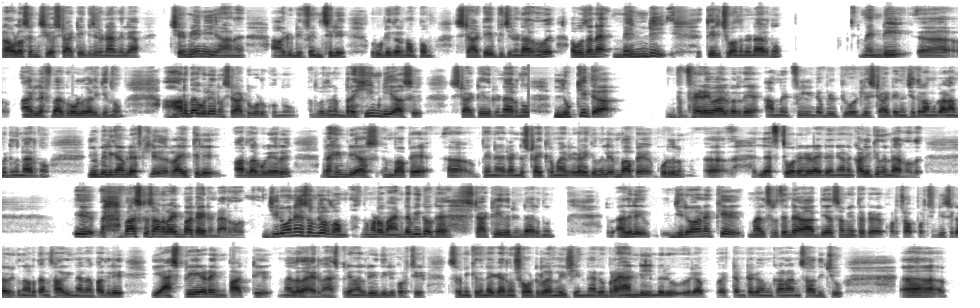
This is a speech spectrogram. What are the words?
റൗളസെൻസിയോ സ്റ്റാർട്ട് ചെയ്യിപ്പിച്ചിട്ടുണ്ടായിരുന്നില്ല. ചെമേനിയാണ് ആ ഒരു ഡിഫൻസിൽ റുഡിഗറിനൊപ്പം സ്റ്റാർട്ട് ചെയ്യിപ്പിച്ചിട്ടുണ്ടായിരുന്നത്. അതുപോലെ തന്നെ മെൻഡി തിരിച്ചു വന്നിട്ടുണ്ടായിരുന്നു. മെൻഡി ആ ലെഫ്റ്റ് ബാക്ക് റോൾ കളിക്കുന്നു. ആർദ ഗുലേറിന് സ്റ്റാർട്ട് കൊടുക്കുന്നു. അതുപോലെ തന്നെ ബ്രഹീം ഡിയാസ് സ്റ്റാർട്ട് ചെയ്തിട്ടുണ്ടായിരുന്നു ലുക്കിത ഫെഡേവാൽ വെറുതെ ആ മിഡ്ഫീൽഡ് ഡബിൾ പ്യൂട്ടിൽ സ്റ്റാർട്ട് ചെയ്യുന്ന ചിത്രം കാണാൻ പറ്റുന്നുണ്ടായിരുന്നു. ജൂഡ് ബെലിഗാം ലെഫ്റ്റിൽ റൈറ്റിൽ Arda Guler Brahim Diaz Mbappe പിന്നെ രണ്ട് സ്ട്രൈക്കർമാരായിട്ട് കളിക്കുന്നില്ല. എംബാപ്പെ കൂടുതലും ലെഫ്റ്റ് ഓറിയന്റഡ് ആയിട്ട് തന്നെയാണ് കളിക്കുന്നുണ്ടായിരുന്നത്. ഈ ബാസ്കസ് ആണ് റൈറ്റ് ബാക്ക് ആയിട്ടുണ്ടായിരുന്നത്. ജിരോനെ സംബന്ധിച്ചിടത്തോളം നമ്മുടെ വാൻഡബിക്കൊക്കെ സ്റ്റാർട്ട് ചെയ്തിട്ടുണ്ടായിരുന്നു. അതിൽ ജിരോനയ്ക്ക് മത്സരത്തിന്റെ ആദ്യ സമയത്തൊക്കെ കുറച്ച് ഓപ്പർച്യൂണിറ്റീസ് ഒക്കെ അവർക്ക് നടത്താൻ സാധിക്കുന്നുണ്ടായിരുന്നു. അപ്പോൾ അതിൽ ഈ ആസ്പ്രിയയുടെ ഇമ്പാക്റ്റ് നല്ലതായിരുന്നു. ആസ്പ്രിയ നല്ല രീതിയിൽ കുറച്ച് ശ്രമിക്കുന്നുണ്ടായിരുന്നു. ഷോട്ടുകൾ അനലൈസ് ചെയ്യുന്നതായിരുന്നു ബ്രാൻഡിലിന്റെ ഒരു ഒരു അറ്റംപ്റ്റ് ഒക്കെ നമുക്ക് കാണാൻ സാധിച്ചു.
